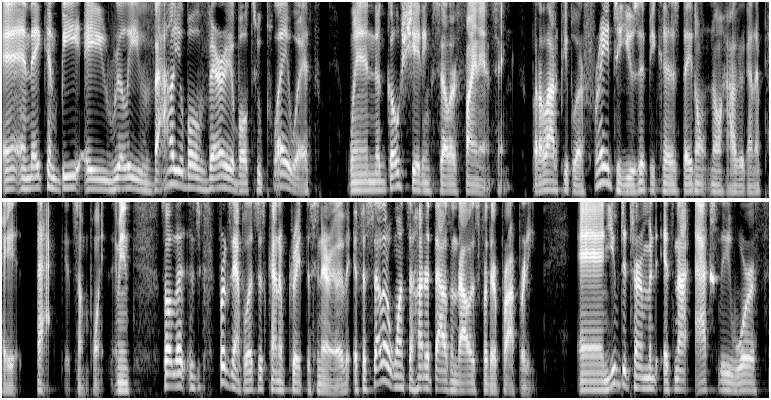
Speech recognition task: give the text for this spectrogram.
and they can be a really valuable variable to play with when negotiating seller financing. But a lot of people are afraid to use it because they don't know how they're going to pay it back at some point. I mean, so let, for example, let's just kind of create the scenario. If a seller wants $100,000 for their property and you've determined it's not actually worth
